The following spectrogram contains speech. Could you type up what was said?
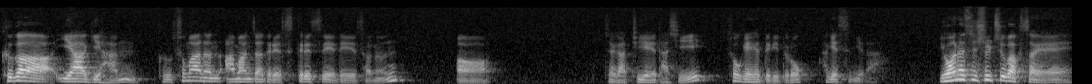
그가 이야기한 그 수많은 암 환자들의 스트레스에 대해서는 어, 제가 뒤에 다시 소개해 드리도록 하겠습니다. 요하네스 실주 박사의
